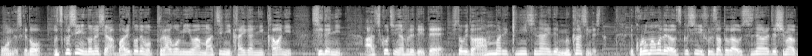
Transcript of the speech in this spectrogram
思うんですけど美しいインドネシアバリ島でもプラゴミは街に海岸に川に水田にあちこちに溢れていて人々はあんまり気にしないで無関心でした。でこのままでは美しいふるさとが失われてしまう。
